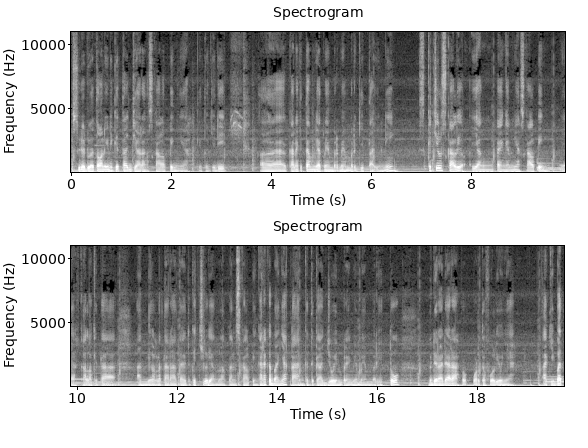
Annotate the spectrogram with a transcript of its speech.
sudah dua tahun ini kita jarang scalping ya gitu. Jadi Eh, karena kita melihat member-member kita ini kecil sekali yang pengennya scalping ya kalau kita ambil rata-rata itu kecil yang melakukan scalping karena kebanyakan ketika join premium member itu berdarah-darah portofolionya. Akibat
